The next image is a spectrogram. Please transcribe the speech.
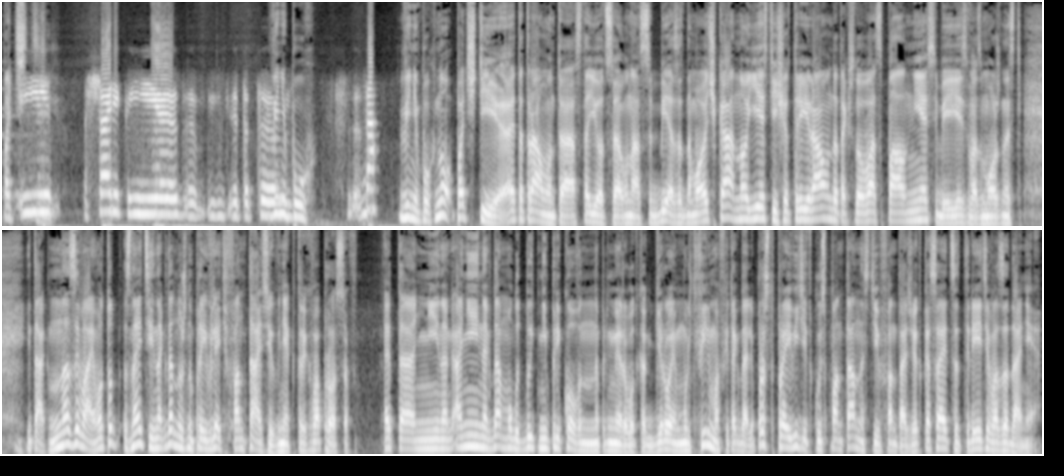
Почти. И Шарик и э, этот... э, Винни-Пух. Да. Винни-Пух, ну, почти. Этот раунд остается у нас без одного очка, но есть еще три раунда, так что у вас вполне себе есть возможность. Итак, называем. Вот тут, знаете, иногда нужно проявлять фантазию в некоторых вопросах. Это не, они иногда могут быть не прикованы, например, вот как герои мультфильмов и так далее. Просто проявите такую спонтанность и фантазию. Это касается третьего задания.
